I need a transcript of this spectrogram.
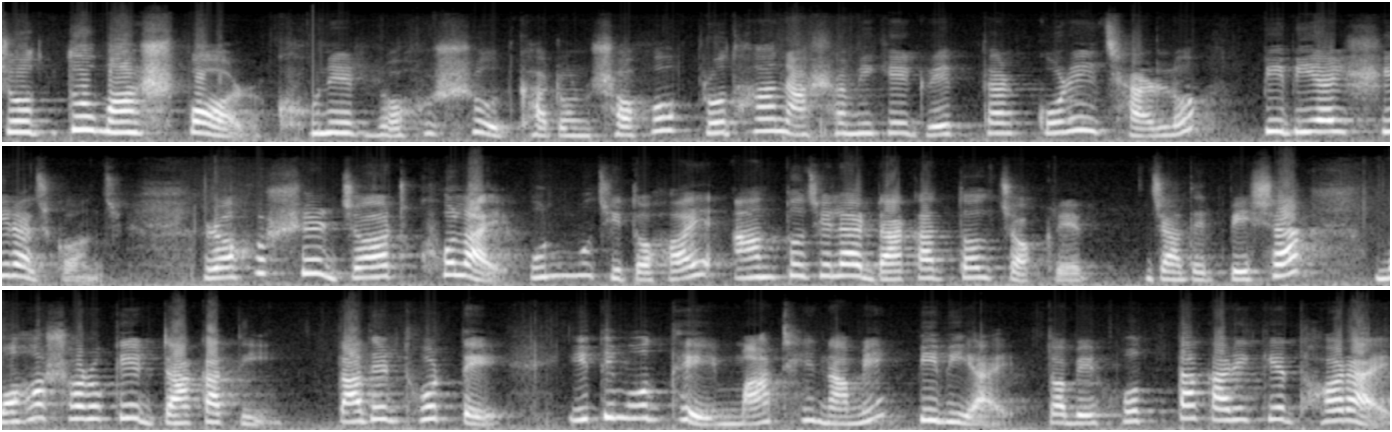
চোদ্দ মাস পর খুনের রহস্য উদ্ঘাটন সহ প্রধান আসামিকে গ্রেপ্তার করেই ছাড়ল পিবিআই সিরাজগঞ্জ। রহস্যের জট খোলায় উন্মোচিত হয় আন্তজেলা ডাকাত দল চক্রের। যাদের পেশা মহাসড়কে ডাকাতি, তাদের ধরতে ইতিমধ্যে মাঠে নামে পিবিআই। তবে হত্যাকারীকে ধরায়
